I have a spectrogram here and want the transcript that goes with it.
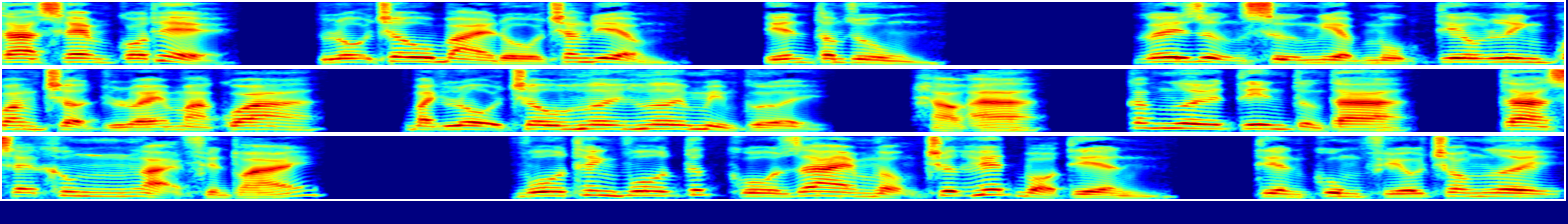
Ta xem có thể, Lộ Châu bài đổ trang điểm, yên tâm dùng. Gây dựng sự nghiệp mục tiêu linh quang chợt lóe mà qua, Bạch Lộ Châu hơi hơi mỉm cười, hảo a, các ngươi tin tưởng ta, ta sẽ không ngại phiền thoái. Vô thanh vô tức cô dai mộng trước hết bỏ tiền, tiền cung phiếu cho ngươi,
